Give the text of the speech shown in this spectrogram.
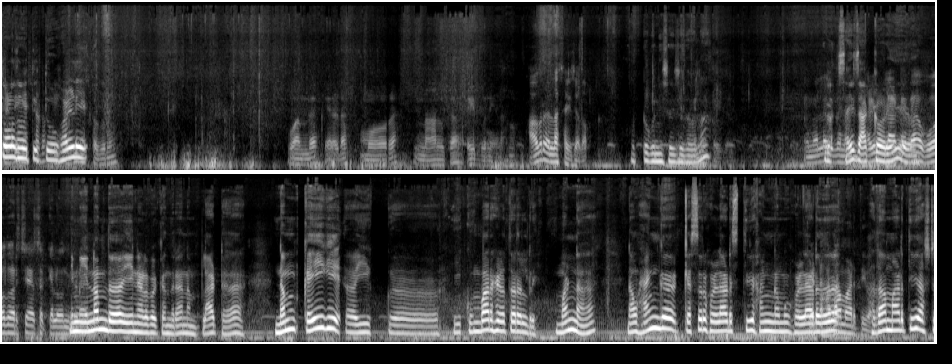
ತೊಳೆದು ಹೋಗ್ತಿತ್ತು. ಹೊಳ್ಳಿ ಒಂದು ಎರಡು ಮೂರು ನಾಲ್ಕು ಐದು ಗುಣಿ ಆದರೂ ಆದ್ರೂ ಎಲ್ಲ ಸೈಜ್ ಅದಾವೆ. ಒಟ್ಟು ಗುಣಿ ಸೈಜ್ ಇದನ್ನ ಸೈಜ್ ಹಾಕೋರಿ. ಹೋದ ವರ್ಷ ಕೆಲವೊಂದು ನಿಮ್ಗೆ ಇನ್ನೊಂದು ಏನು ಹೇಳ್ಬೇಕಂದ್ರೆ ನಮ್ಮ ಪ್ಲಾಟ್ ನಮ್ಮ ಕೈಗೆ ಈ ಈ ಕುಂಬಾರ ಹೇಳ್ತಾರಲ್ರಿ. ಮಣ್ಣು ನಾವು ಹೆಂಗೆ ಕೆಸರು ಹೊಳ್ಳಾಡಿಸ್ತೀವಿ ಹಂಗೆ ನಮಗೆ ಹೊಳ್ಳಾಡಿದ್ರೆ ಹದ ಮಾಡ್ತೀವಿ ಅಷ್ಟು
